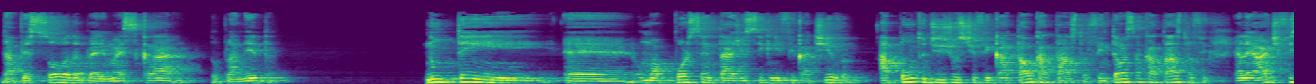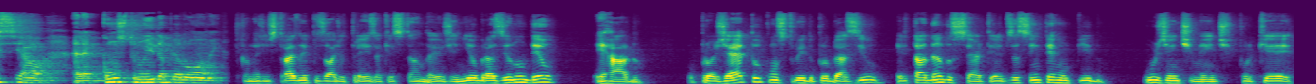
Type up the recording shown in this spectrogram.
da pessoa da pele mais clara do planeta não tem é, uma porcentagem significativa a ponto de justificar tal catástrofe. Então essa catástrofe ela é artificial, ela é construída pelo homem. Quando a gente traz no episódio 3 a questão da eugenia, o Brasil não deu errado. O projeto construído para o Brasil ele está dando certo ele precisa ser interrompido urgentemente, porque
